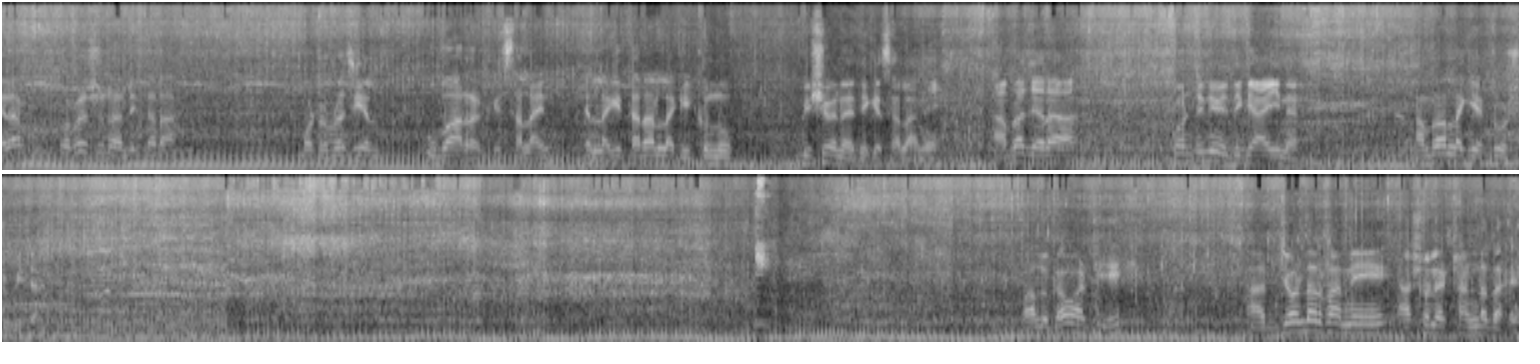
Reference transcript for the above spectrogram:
এরা প্রফেশনালি তারা মোটর সাইকেল উবার আর কি চালাইন। এর লাগি তারার লাগি কোনো বিষয় নাই এদিকে চালানে। আমরা যারা কন্টিনিউ এদিকে আই না, আমরা লাগি একটু অসুবিধা। বালুকা মাটি আর জন্ডার পানি আসলে ঠান্ডা থাকে।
